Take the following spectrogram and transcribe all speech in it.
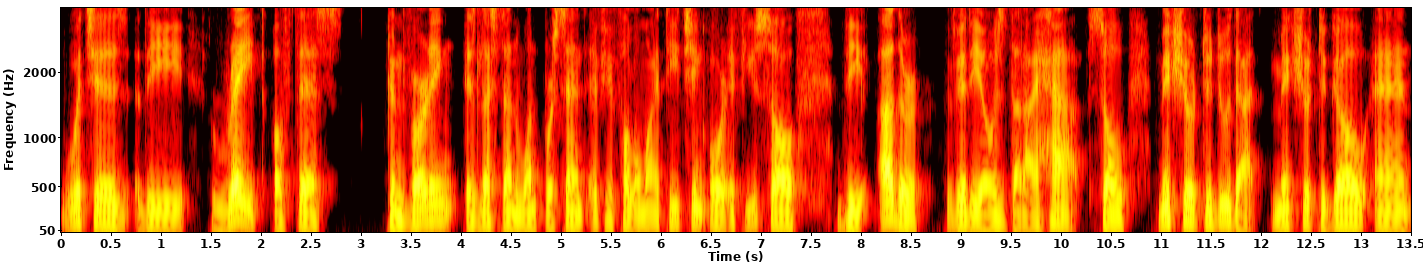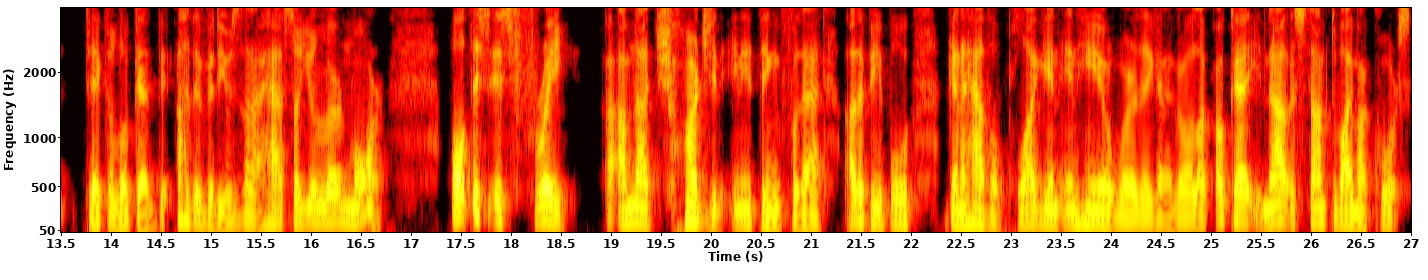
which is the rate of this converting is less than 1% if you follow my teaching or if you saw the other videos that I have. So make sure to do that. Make sure to go and take a look at the other videos that I have so you'll learn more. All this is free. I'm not charging anything for that. Other people gonna have a plugin in here where they're gonna go like, okay, now it's time to buy my course.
